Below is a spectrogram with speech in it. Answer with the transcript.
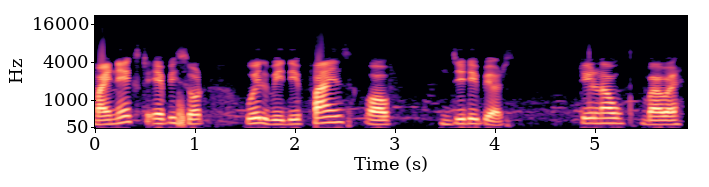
my next episode will be the fines of GDPRs. Till now, bye bye.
